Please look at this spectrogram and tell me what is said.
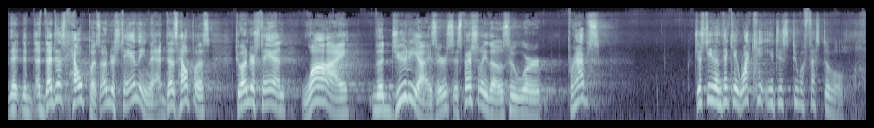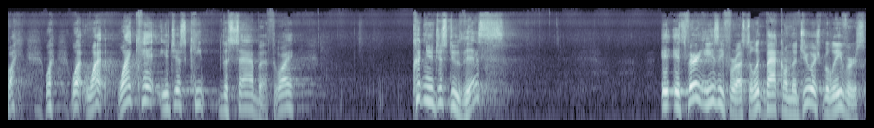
that, that does help us. Understanding that does help us to understand why the Judaizers, especially those who were perhaps just even thinking, why can't you just do a festival? Why, why, why, why, why can't you just keep the Sabbath? Why couldn't you just do this? It, it's very easy for us to look back on the Jewish believers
